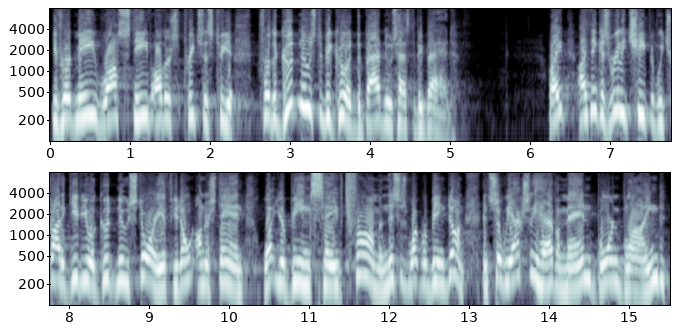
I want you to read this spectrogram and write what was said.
You've heard me, Ross, Steve, others preach this to you. For the good news to be good, the bad news has to be bad. Right? I think it's really cheap if we try to give you a good news story if you don't understand what you're being saved from. And this is what we're being done. And so we actually have a man born blind.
